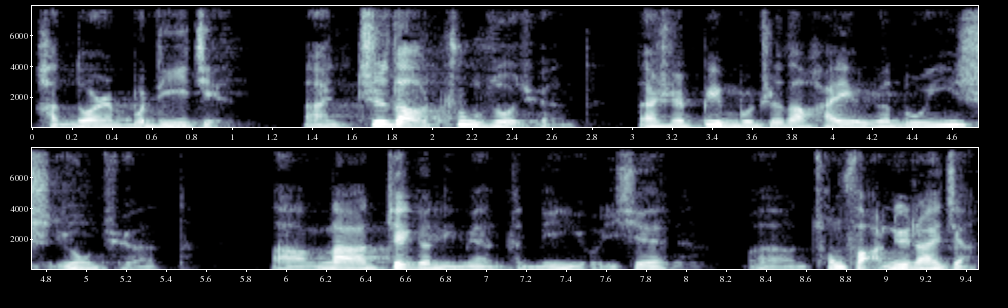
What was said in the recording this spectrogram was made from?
很多人不理解啊，知道著作权，但是并不知道还有一个录音使用权啊。那这个里面肯定有一些呃，从法律来讲，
